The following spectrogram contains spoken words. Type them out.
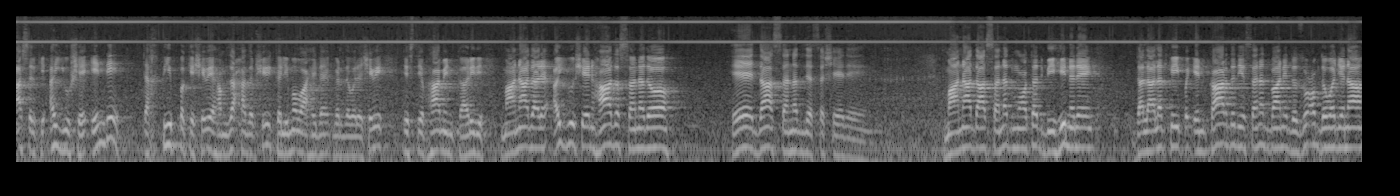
اصل کې ایو شی ان دی تخفیف پکې شوی حمزه حذف شوی کلمه واحده ګرځول شوی استفهام انکاری دی معنا دا دی ایو شی هذا السند اے دا سند لسه شی دی معنی دا سند معتد به نه دی، دلالت کوي په انکار د دې سند باندې د ضعف د وجې نه،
